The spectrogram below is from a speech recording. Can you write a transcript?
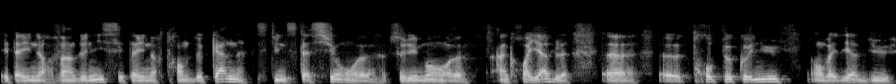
est à 1h20 de Nice, est à 1h30 de Cannes. C'est une station euh, absolument euh, incroyable, euh, trop peu connue, on va dire, du,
